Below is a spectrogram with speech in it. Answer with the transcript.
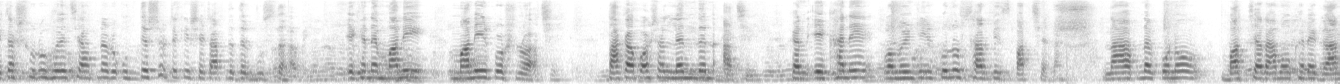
এটা শুরু হয়েছে আপনার উদ্দেশ্যটা কি সেটা আপনাদের বুঝতে হবে। এখানে মানি মানির প্রশ্ন আছে। টাকা পয়সার লেনদেন আছে। কারণ এখানে কমিউনিটির কোনো সার্ভিস পাচ্ছে না। না আপনার কোনো বাচ্চারা আমার ওখানে গান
